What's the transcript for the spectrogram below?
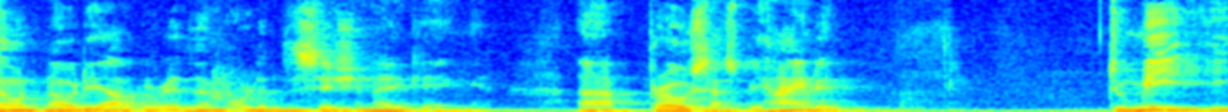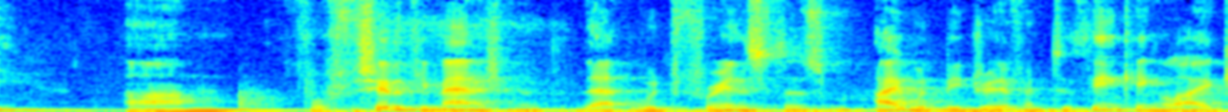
don't know the algorithm or the decision making uh, process behind it. To me, um, for facility management, that would, for instance, I would be driven to thinking like,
